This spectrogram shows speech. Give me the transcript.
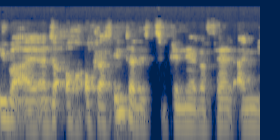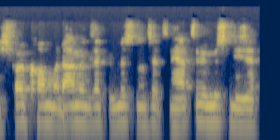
überall. Also auch, auch das interdisziplinäre Feld eigentlich vollkommen. Und da haben wir gesagt, wir müssen uns jetzt ein Herz wir müssen diese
